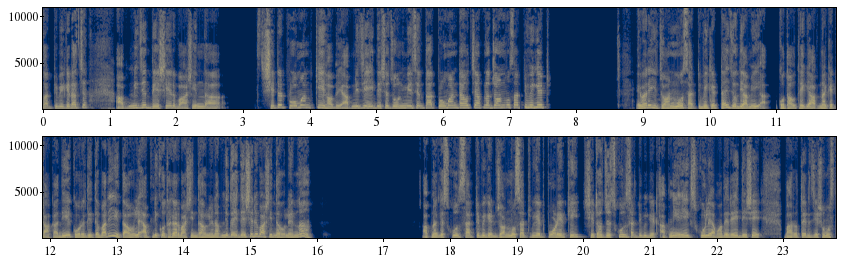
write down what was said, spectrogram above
সার্টিফিকেট আছে। আপনি যে দেশের বাসিন্দা, সেটার প্রমাণ কি হবে? আপনি যে এই দেশে জন্মিয়েছেন, তার প্রমাণটা হচ্ছে আপনার জন্ম সার্টিফিকেট এবার এই জন্ম সার্টিফিকেটটাই যদি আমি কোথাও থেকে আপনাকে টাকা দিয়ে করে দিতে পারি, তাহলে আপনি কোথাকার বাসিন্দা হলেন? আপনি তো এই দেশেরই বাসিন্দা হলেন না? আপনাকে স্কুল সার্টিফিকেট জন্ম সার্টিফিকেট পরের কি? সেটা হচ্ছে স্কুল সার্টিফিকেট আপনি এই স্কুলে আমাদের এই দেশে, ভারতের যে সমস্ত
